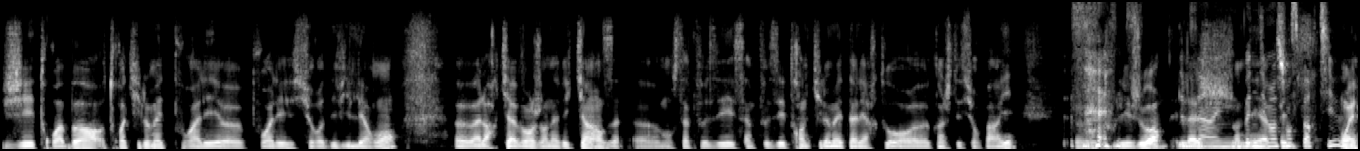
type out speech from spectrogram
j'ai 3 bords 3 kilomètres pour aller, heu, pour aller sur Déville-lès-Rouen, heu, alors qu'avant, j'en avais 15. Heu, bon, ça me faisait ça me faisait 30 kilomètres aller-retour, quand j'étais sur Paris, tous les jours. Là, une bonne peine dimension sportive. ouais,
